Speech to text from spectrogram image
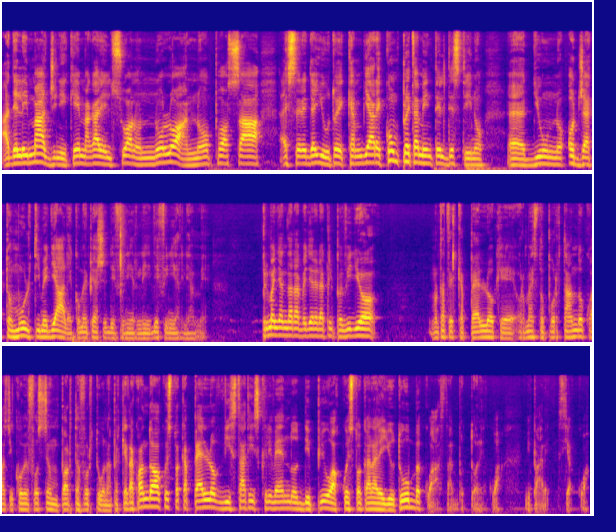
a delle immagini che magari il suono non lo hanno, possa essere di aiuto e cambiare completamente il destino eh, di un oggetto multimediale, come piace definirli, definirli a me. Prima di andare a vedere la clip video montate il cappello che ormai sto portando quasi come fosse un portafortuna perché da quando ho questo cappello vi state iscrivendo di più a questo canale youtube qua sta il bottone qua mi pare sia qua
